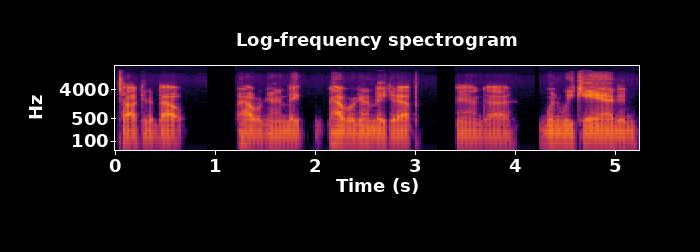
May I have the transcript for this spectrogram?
talking about how we're gonna make how we're gonna make it up and uh, when we can and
